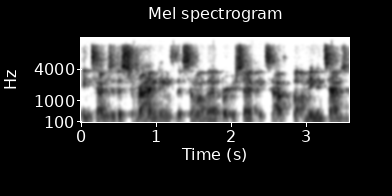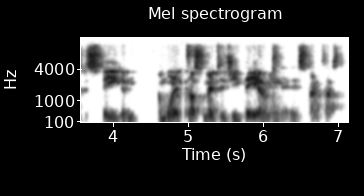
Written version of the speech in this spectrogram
in terms of the surroundings that some other British circuits have. But I mean, in terms of the speed and, and what it does for MotoGP, I mean, it is fantastic.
